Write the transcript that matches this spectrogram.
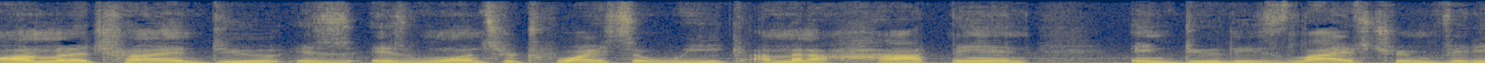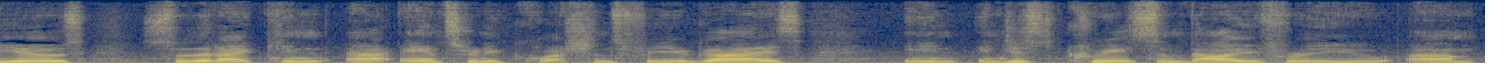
All I'm gonna try and do is, is once or twice a week, I'm gonna hop in and do these live stream videos so that I can uh, answer any questions for you guys and, and just create some value for you. Um,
